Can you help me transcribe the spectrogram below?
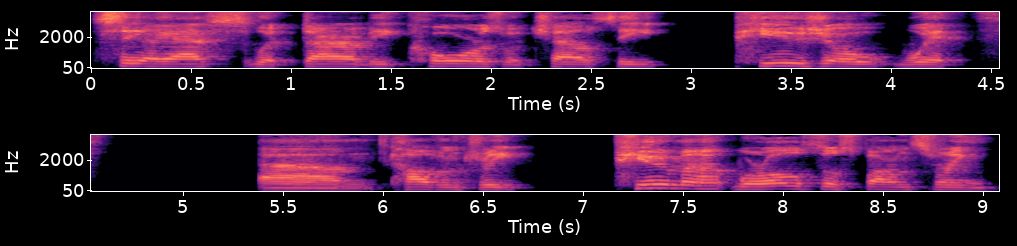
CIS with Derby, Coors with Chelsea, Peugeot with um, Coventry. Puma were also sponsoring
